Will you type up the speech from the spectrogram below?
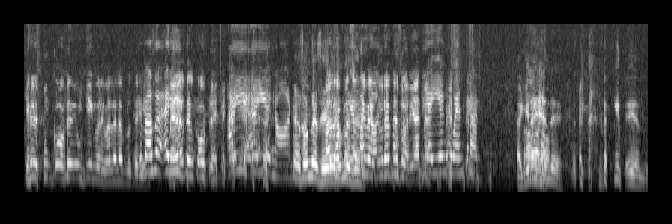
¿Quieres un cofre de un Kingo y vas a la frutería? Vas a- ahí- Me das del cofre. Ahí, ahí, no, no. Es un decir, Vas es un y decir. verduras de Y Soriana. ahí encuentran. Aquí No, no hay no. gente. Aquí no hay gente.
